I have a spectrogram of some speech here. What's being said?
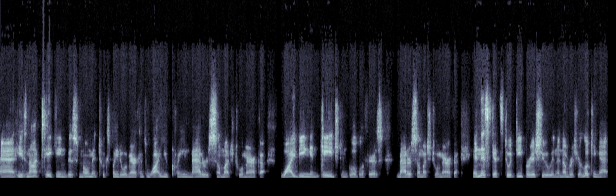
And he's not taking this moment to explain to Americans why Ukraine matters so much to America, why being engaged in global affairs matters so much to America. And this gets to a deeper issue in the numbers you're looking at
